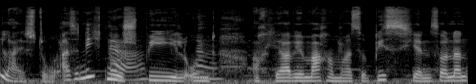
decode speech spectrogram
Leistung. Also nicht nur ja. Spiel und ja. ach ja, wir machen mal so ein bisschen, sondern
